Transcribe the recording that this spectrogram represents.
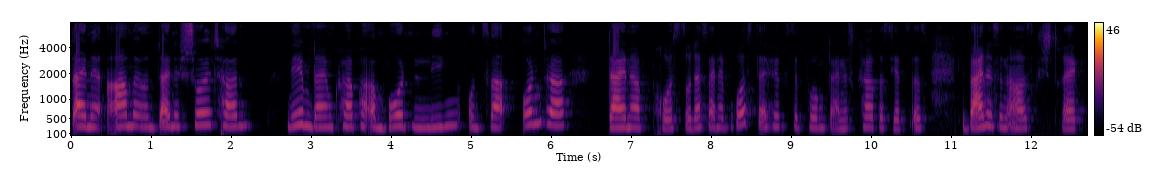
deine Arme und deine Schultern neben deinem Körper am Boden liegen und zwar unter deiner Brust, sodass deine Brust der höchste Punkt deines Körpers jetzt ist. Die Beine sind ausgestreckt,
